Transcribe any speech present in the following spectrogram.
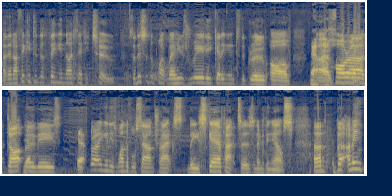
and then I think he did the Thing in 1982. So this is the point where he was really getting into the groove of Yeah, uh, uh, horror, uh, dark yeah. movies, Yeah. throwing in his wonderful soundtracks, the scare factors, and everything else. Um, but I mean,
